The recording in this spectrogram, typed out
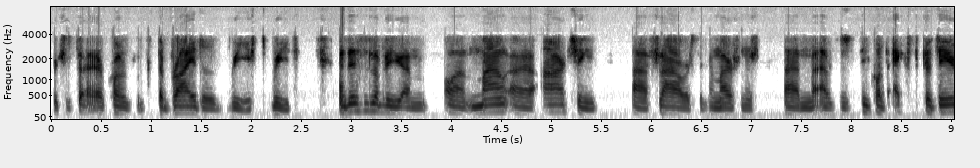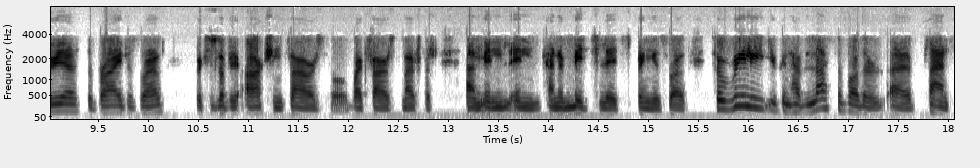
which is uh, called the bridal wreath. And this is lovely um, uh, mount, uh, arching uh, flowers that come out in it. Um, uh, there's a thing called Exochorda, the bride as well, which is lovely arching flowers, white flowers come out of it um, in, in kind of mid to late spring as well. So really, you can have lots of other uh, plants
